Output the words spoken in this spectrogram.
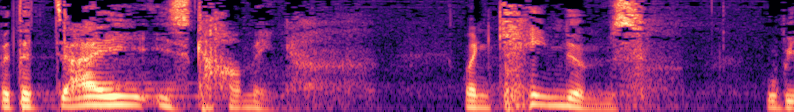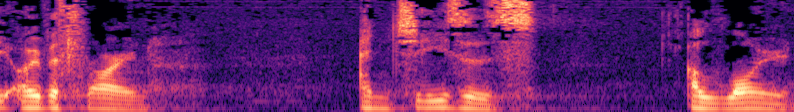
But the day is coming when kingdoms will be overthrown and Jesus alone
